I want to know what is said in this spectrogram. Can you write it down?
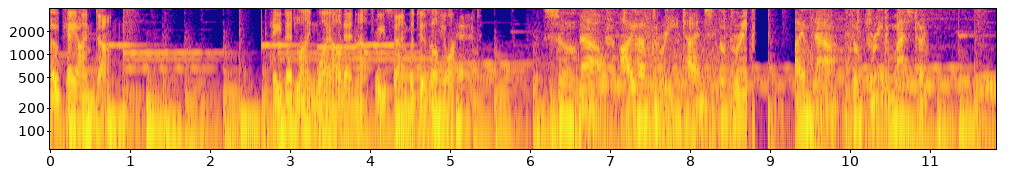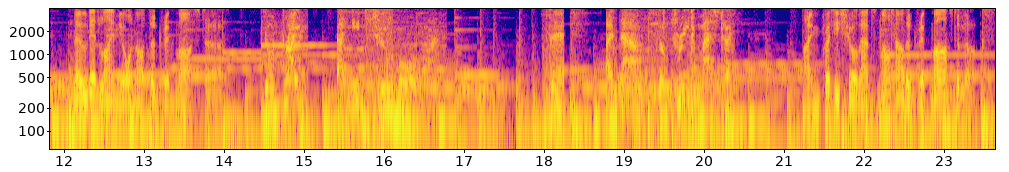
Okay I'm done. Hey deadline why are there now 3 sandwiches on your head? So now I have three times the drink. I am now the drink master. No deadline you're not the drip master. You're right. I need two more. I'm now the drink master. I'm pretty sure that's not how the drip master looks.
